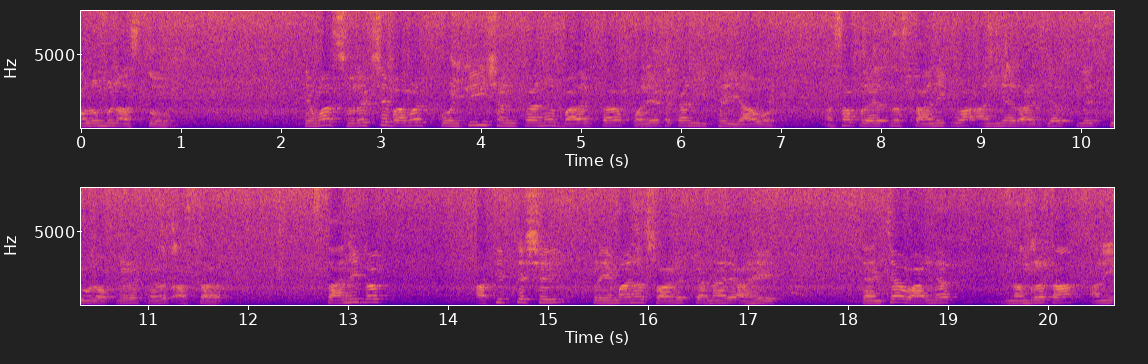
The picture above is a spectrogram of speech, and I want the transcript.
अवलंबून असतो. तेव्हा सुरक्षेबाबत कोणतीही शंका न बाळगता पर्यटकांनी इथे यावं असा प्रयत्न स्थानिक व अन्य राज्यातले टूर ऑपरेटर करत असतात. स्थानिक लोक आतिथ्यशील प्रेमानं स्वागत करणारे आहेत. त्यांच्या वागण्यात नम्रता आणि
